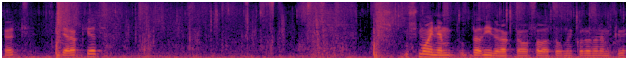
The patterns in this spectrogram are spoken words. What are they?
Öt. Ide rakjad. Most majdnem ide raktam a falat, mikor oda nem kő.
